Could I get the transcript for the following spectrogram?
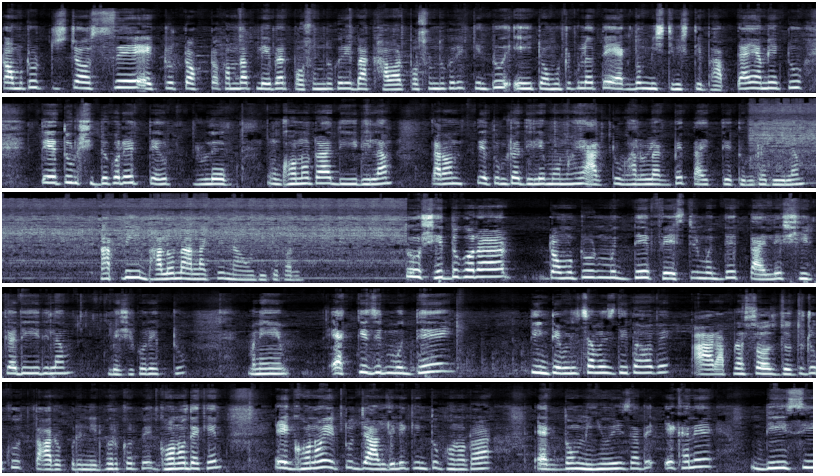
টমেটো সসে একটু টক টক আমরা ফ্লেভার পছন্দ করি বা খাওয়ার পছন্দ করি, কিন্তু এই টমেটোগুলোতে একদম মিষ্টি মিষ্টি ভাব। তাই আমি একটু তেঁতুল সিদ্ধ করে তেঁতুলের ঘনটা দিয়ে দিলাম। কারণ তেঁতুলটা দিলে মনে হয় আর একটু ভালো লাগবে, তাই তেঁতুলটা দিলাম। আপনি ভালো না লাগলে নাও দিতে পারেন। তো সেদ্ধ করা টমেটোর মধ্যে, পেস্টের মধ্যে তাইলে সিরকা দিয়ে দিলাম, বেশি করে একটু। মানে এক কেজির মধ্যে তিন টেবিল চামচ দিতে হবে, আর আপনার সস যতটুকু তার উপরে নির্ভর করবে। ঘন দেখেন এই ঘন একটু জাল দিলে কিন্তু ঘনটা একদম মিহি হয়ে যাবে। এখানে দিয়েছি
